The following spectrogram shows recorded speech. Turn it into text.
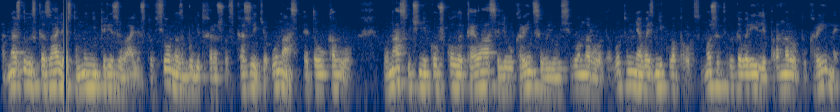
Однажды вы сказали, что мы не переживали, что все у нас будет хорошо. Скажите, у нас это у кого? У нас учеников школы Кайлас или украинцев, или у всего народа. Вот у меня возник вопрос. Может, вы говорили про народ Украины,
